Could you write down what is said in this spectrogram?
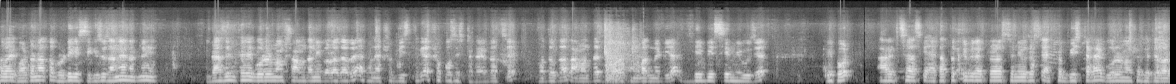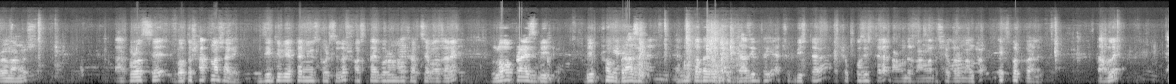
তো ভাই, ঘটনা তো ঘটে গেছে, কিছু জানেন আপনি? ব্রাজিল থেকে গরুর মাংস আমদানি করা যাবে এখন একশো বিশ থেকে একশো পঁচিশ টাকা। এটা হচ্ছে গতকাল আমাদের বড় সংবাদ মিডিয়া, বিবিসি নিউজের রিপোর্ট। আর হচ্ছে আজকে একাত্তর টিভির একটা হচ্ছে নিউজ হচ্ছে, একশো বিশ টাকায় গরুর মাংস খেতে পারবে মানুষ। তারপর হচ্ছে গত সাত মাস আগে জি টিভি একটা নিউজ করছিল, সস্তায় গরুর মাংস হচ্ছে বাজারে low price beef beef from Brazil এখন কথা হলো ব্রাজিল থেকে একশো বিশ টাকা, একশো পঁচিশ টাকা আমাদের বাংলাদেশে গরুর মাংস এক্সপোর্ট করা লাগে তাহলে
